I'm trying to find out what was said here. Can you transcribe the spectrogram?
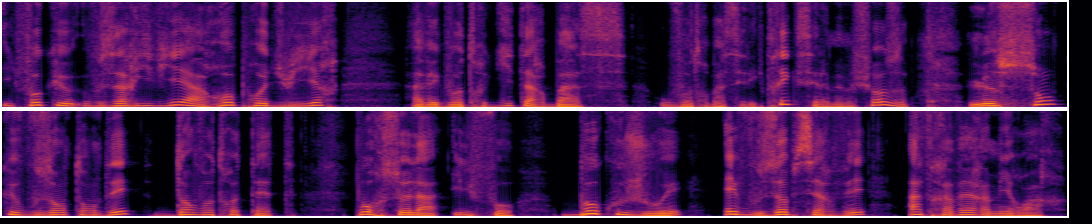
il faut que vous arriviez à reproduire avec votre guitare basse ou votre basse électrique, c'est la même chose, le son que vous entendez dans votre tête. Pour cela, il faut beaucoup jouer et vous observer à travers un miroir.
